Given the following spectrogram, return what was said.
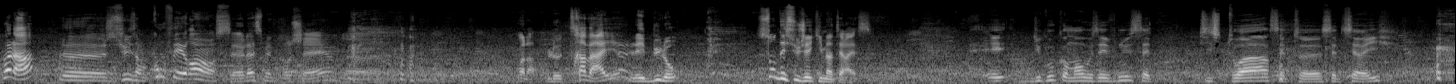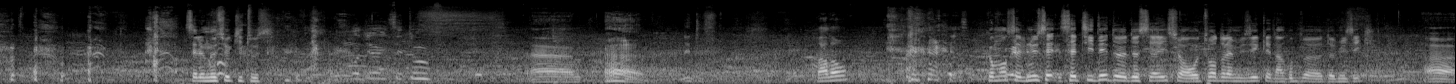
Voilà, euh, je suis en conférence euh, la semaine prochaine. euh, voilà, le travail, les bulots sont des sujets qui m'intéressent. Et du coup comment vous est venue cette histoire, cette, euh, cette série C'est le monsieur qui tousse. Mon dieu, il s'étouffe Euh. Pardon Comment c'est venu cette, idée de, de série sur autour de la musique et d'un groupe de, de musique Ah,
